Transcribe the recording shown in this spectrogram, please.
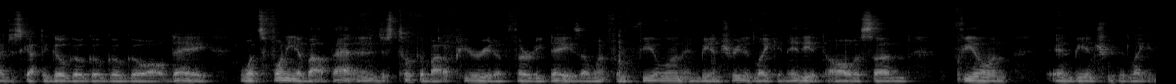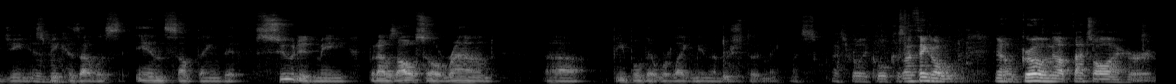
I just got to go, go, go, go, go all day. What's funny about that, and it just took about a period of 30 days. I went from feeling and being treated like an idiot to all of a sudden feeling and being treated like a genius because I was in something that suited me, but I was also around uh, people that were like me and understood me. That's that's really cool because I think uh, you know growing up that's all I heard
